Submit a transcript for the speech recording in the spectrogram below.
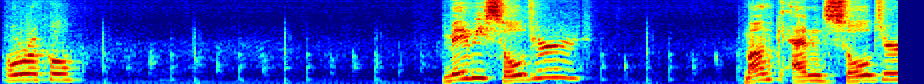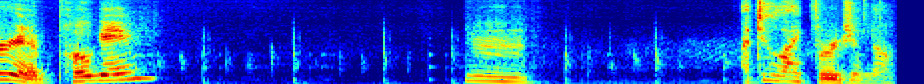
Oracle? Maybe Soldier? Monk and Soldier in a Po game? Hmm. I do like Virgin though.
